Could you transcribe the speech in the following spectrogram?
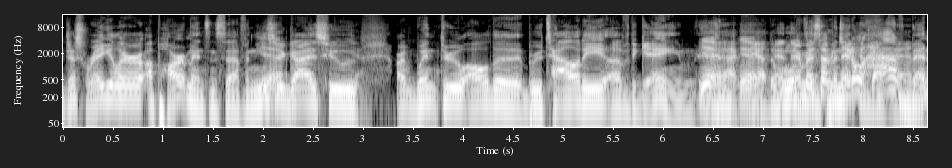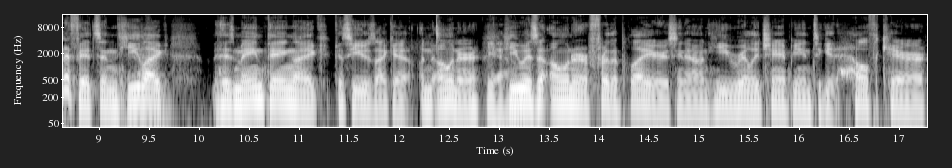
just regular apartments and stuff. And these Yeah. are guys who are went through all the brutality of the game. Yeah, exactly. yeah. Yeah, the and they're messed up, and they don't have then. benefits. And he like his main thing, like because he was like a, an owner. Yeah. he was an owner for the players, you know, and he really championed to get health care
